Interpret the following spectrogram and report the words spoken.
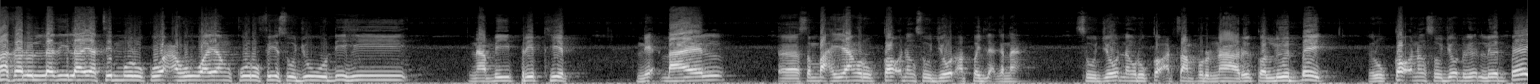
مثل الذي لا يتم ركوعه وينقر في سجوده ណាប៊ីប្រៀបធៀបអ្នកដែលសម្បាយ៉ាងរុកកនិងសុយុទ្ធអត់ពេញលក្ខណៈសុយុទ្ធនិងរុកកអត់សម្ពូរណាឬក៏លឿនពេករុកកនិងសុយុទ្ធលឿនពេក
